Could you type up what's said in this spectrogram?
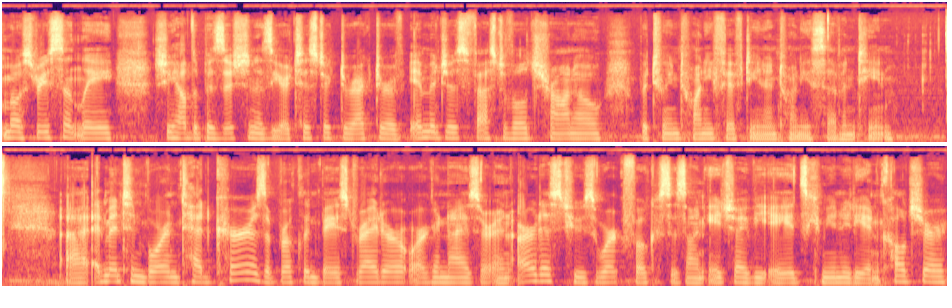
Most recently, she held the position as the artistic director of Images Festival Toronto between 2015 and 2017. Uh, Edmonton born Ted Kerr is a Brooklyn based writer, organizer, and artist whose work focuses on HIV AIDS community and culture.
